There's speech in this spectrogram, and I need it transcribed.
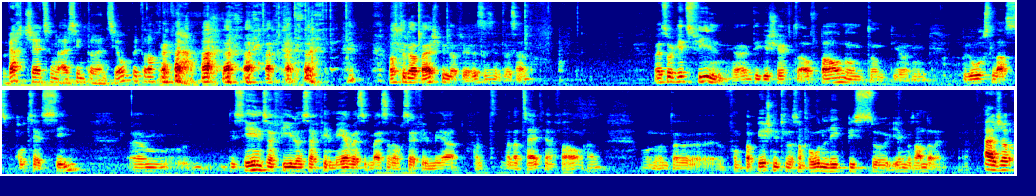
Wertschätzung als Intervention betrachtet, ja. Hast du da ein Beispiel dafür? Das ist interessant. Weil so geht es vielen, ja, die Geschäfte aufbauen und, und die auch im Loslassprozess sind. Ähm, die sehen sehr viel und sehr viel mehr, weil sie meistens auch sehr viel mehr von, von der Zeit her Erfahrung haben und, und äh, vom Papierschnitzel, das am Boden liegt, bis zu irgendwas anderem. Also,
